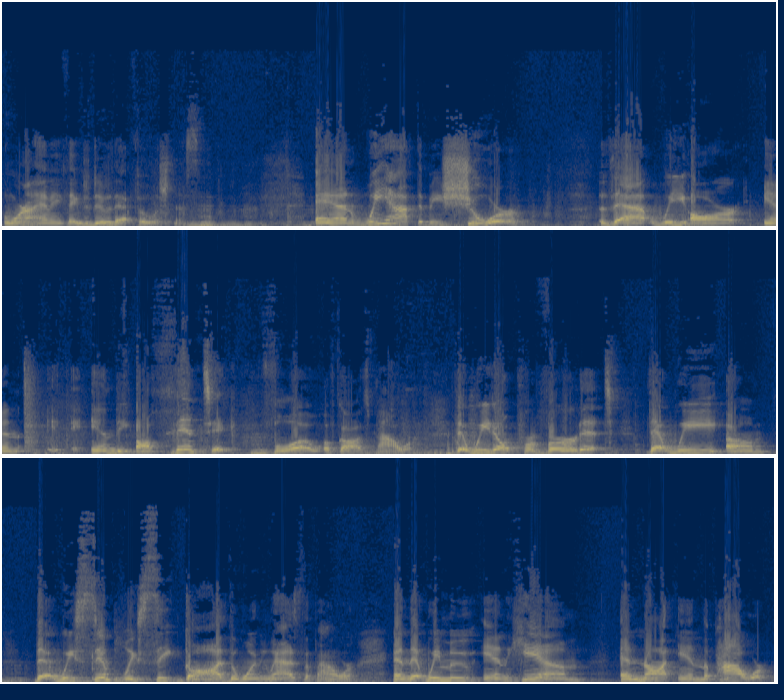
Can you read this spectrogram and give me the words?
we're not having anything to do with that foolishness. Mm-hmm. And we have to be sure that we are in in the authentic flow of God's power. That we don't pervert it. That we um, that we simply seek God, the one who has the power, and that we move in Him and not in the power.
